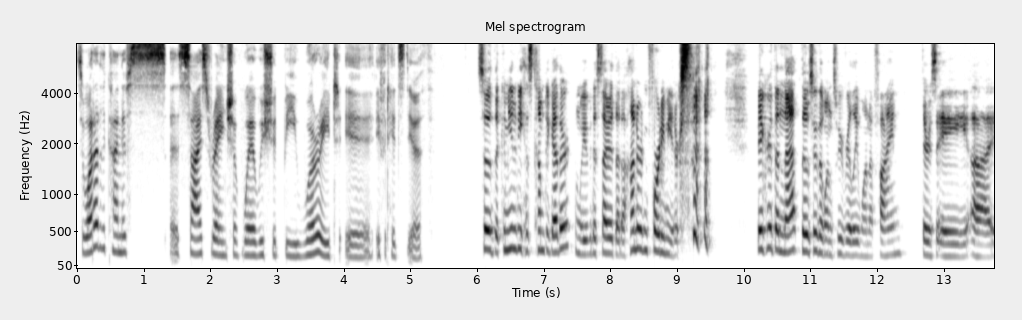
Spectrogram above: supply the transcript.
So, what are the kind of uh, size range of where we should be worried uh, if it hits the Earth? So, the community has come together and we've decided that 140 meters, bigger than that, those are the ones we really want to find. There's a uh,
